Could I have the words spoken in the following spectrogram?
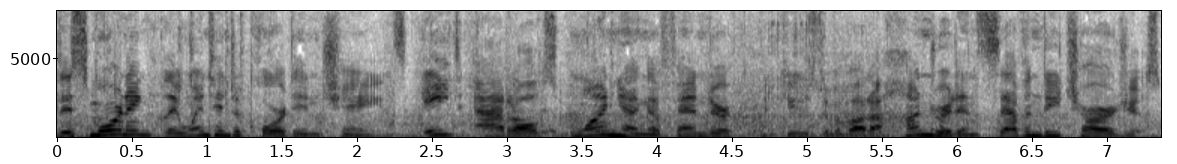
This morning, they went into court in chains. Eight adults, one young offender, accused of about 170 charges,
